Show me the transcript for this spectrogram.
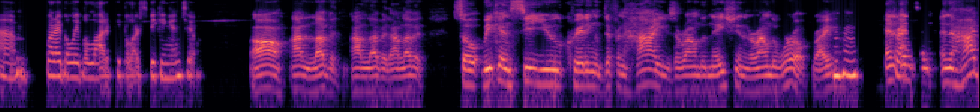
um, what I believe a lot of people are speaking into. Oh, I love it. I love it. I love it. So we can see you creating different hives around the nation and around the world, right? Mm-hmm. And, and, and how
